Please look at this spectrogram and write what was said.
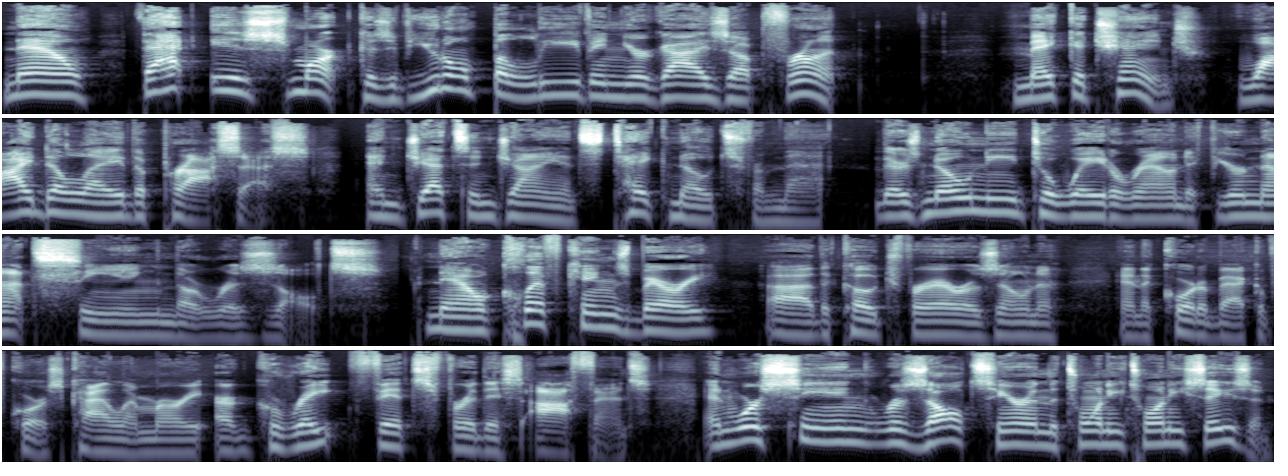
Now, that is smart because if you don't believe in your guys up front, make a change. Why delay the process? And Jets and Giants take notes from that. There's no need to wait around if you're not seeing the results. Now, Cliff Kingsbury, uh, the coach for Arizona, and the quarterback, of course, Kyler Murray, are great fits for this offense. And we're seeing results here in the 2020 season,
